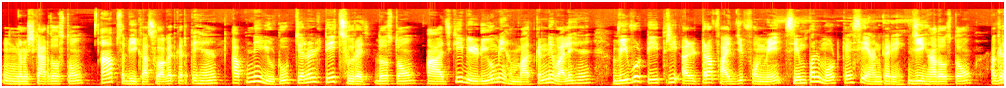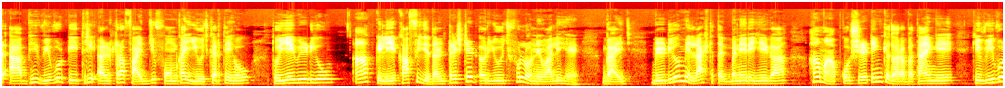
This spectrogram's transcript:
नमस्कार दोस्तों, आप सभी का स्वागत करते हैं अपने YouTube चैनल टीच सूरज। दोस्तों, आज की वीडियो में हम बात करने वाले हैं Vivo T3 Ultra 5G phone में सिंपल मोड कैसे ऑन करें। जी हाँ दोस्तों, अगर आप भी Vivo T3 Ultra 5G phone का यूज़ करते हो तो ये वीडियो आपके लिए काफ़ी ज़्यादा इंटरेस्टेड और यूजफुल होने वाली है। गाइज़ वीडियो में लास्ट तक बने रहिएगा। हम आपको शेटिंग के द्वारा बताएँगे कि Vivo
